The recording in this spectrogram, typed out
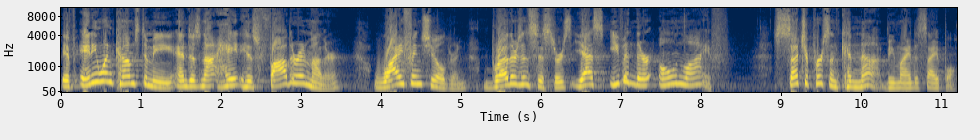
If anyone comes to me and does not hate his father and mother, wife and children, brothers and sisters, yes, even their own life, such a person cannot be my disciple.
